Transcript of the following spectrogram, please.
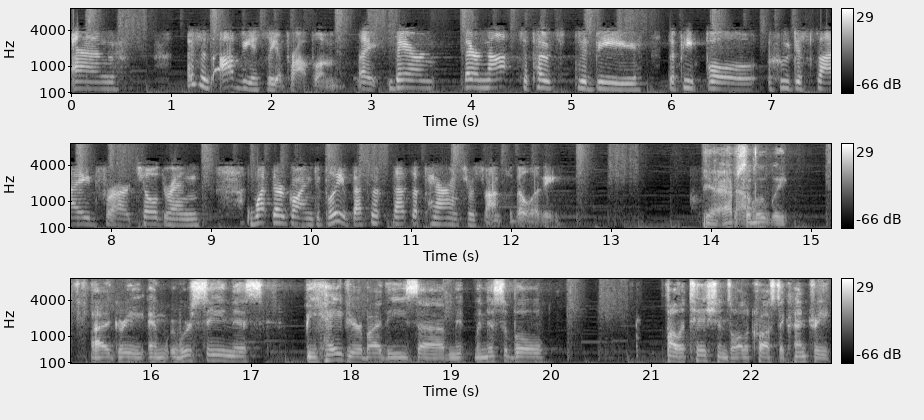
And this is obviously a problem. Like they're they're not supposed to be the people who decide for our children what they're going to believe. That's a that's a parent's responsibility. Yeah, absolutely. So. I agree, and we're seeing this behavior by these uh, municipal politicians all across the country.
